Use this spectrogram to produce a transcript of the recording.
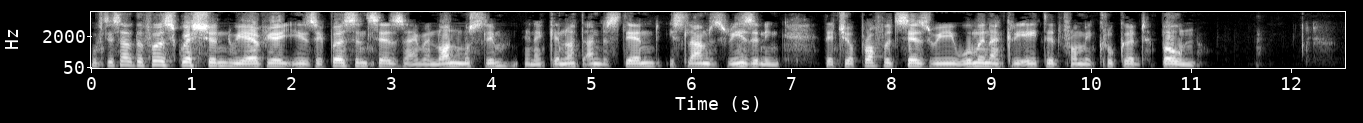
Mufti the first question we have here is a person says, I'm a non Muslim and I cannot understand Islam's reasoning that your Prophet says we women are created from a crooked bone.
